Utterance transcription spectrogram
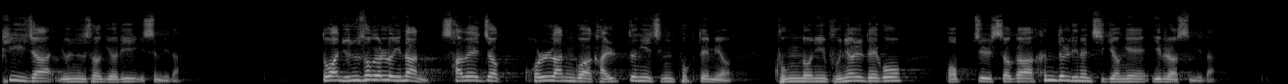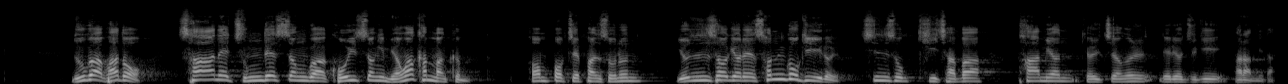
피의자 윤석열이 있습니다. 또한 윤석열로 인한 사회적 혼란과 갈등이 증폭되며 국론이 분열되고 법 질서가 흔들리는 지경에 이르렀습니다. 누가 봐도 사안의 중대성과 고의성이 명확한 만큼 헌법재판소는 윤석열의 선고 기일을 신속히 잡아 파면 결정을 내려주기 바랍니다.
